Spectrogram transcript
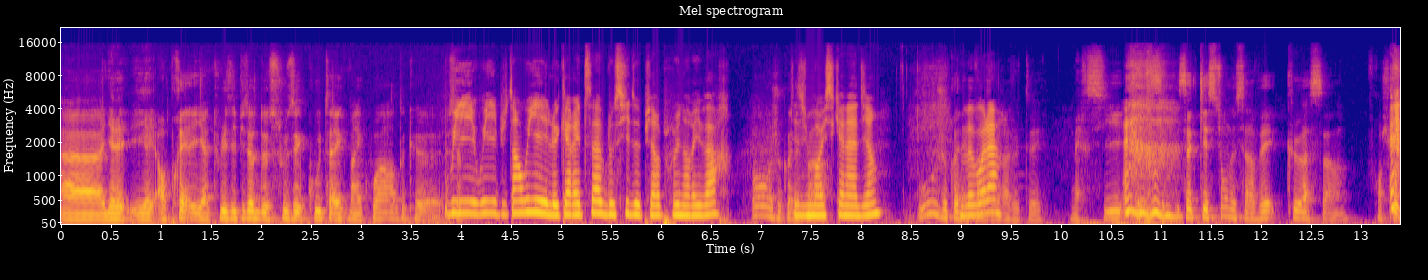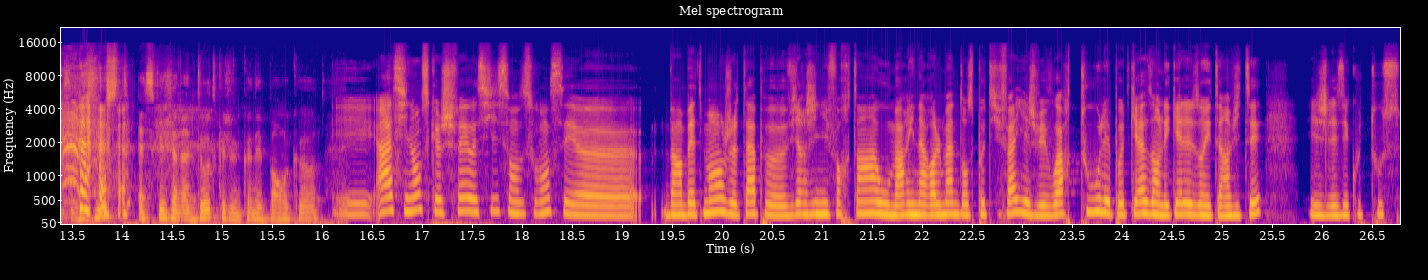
Euh, y a, y a, après, il y a tous les épisodes de sous-écoute avec Mike Ward. Que, oui, oui, putain, oui, et le carré de sable aussi de Pierre Bruno Rivard. Oh, je connais Des humoristes canadiens. Ouh, je connais bah, pas, voilà. je vais rajouter. Merci. Cette question ne servait que à ça. hein. Franchement, c'est juste. Est-ce qu'il y en a d'autres que je ne connais pas encore? Et... Ah, sinon, ce que je fais aussi souvent, c'est. Euh... Ben, bêtement, je tape euh, Virginie Fortin ou Marina Rollman dans Spotify et je vais voir tous les podcasts dans lesquels elles ont été invitées et je les écoute tous.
